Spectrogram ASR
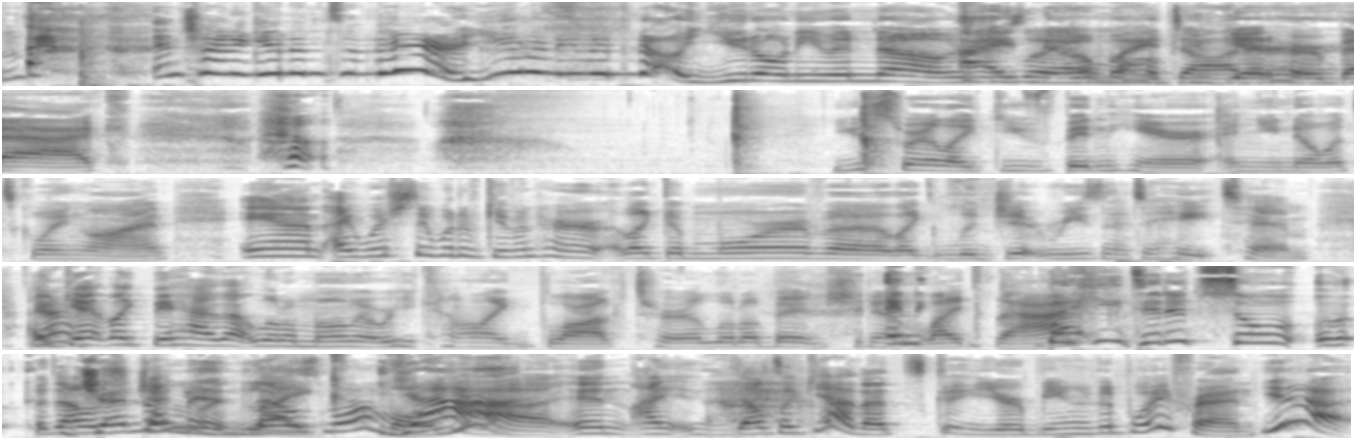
and trying to get into there. You don't even know. You don't even know. And I she's like, know I'm gonna my help you get her daughter. back. Hell, you swear like you've been here and you know what's going on. And I wish they would have given her like a more of a like legit reason to hate Tim. Yeah. I get like they had that little moment where he kind of like blocked her a little bit and she didn't and- like that. But he did it so uh, But that was gentleman. genuine. That was normal. Yeah. Yeah. And I, I was like, yeah, that's good. You're being a good boyfriend. Yeah.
